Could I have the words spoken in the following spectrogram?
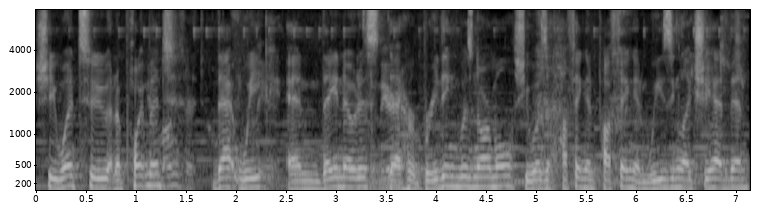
She went to an appointment that week and they noticed that her breathing was normal. She wasn't huffing and puffing and wheezing like she had been.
